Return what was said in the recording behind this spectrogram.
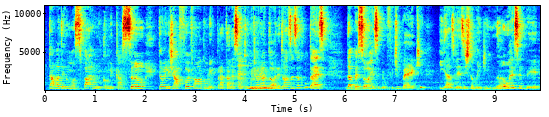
estava tendo umas falhas de comunicação. Então ele já foi falar comigo para estar nessa turma de uhum. oratória. Então às vezes acontece da pessoa receber o feedback e às vezes também de não receber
